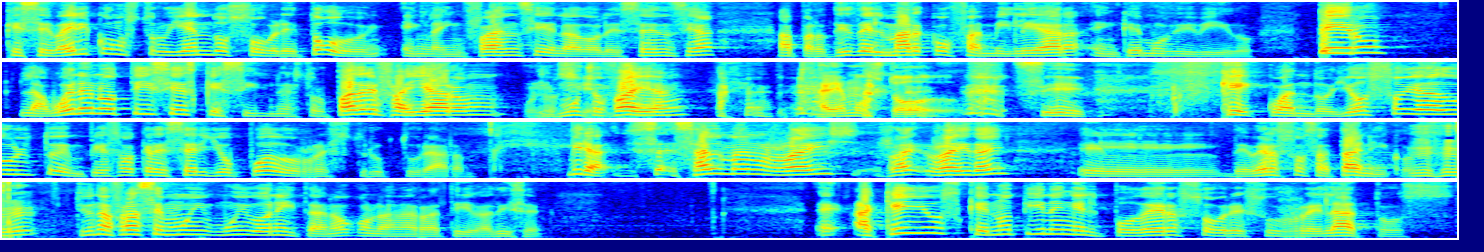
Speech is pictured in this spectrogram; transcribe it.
que se va a ir construyendo sobre todo en, en la infancia y en la adolescencia a partir del marco familiar en que hemos vivido. Pero la buena noticia es que si nuestros padres fallaron, y Uno muchos siempre. fallan, Fallamos todos. Sí. Que cuando yo soy adulto y empiezo a crecer, yo puedo reestructurar. Mira, Sa- Salman Reich- Ra- Rushdie, el de versos satánicos, tiene una frase muy, muy bonita ¿no? con las narrativas. Dice, "Eh, aquellos que no tienen el poder sobre sus relatos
